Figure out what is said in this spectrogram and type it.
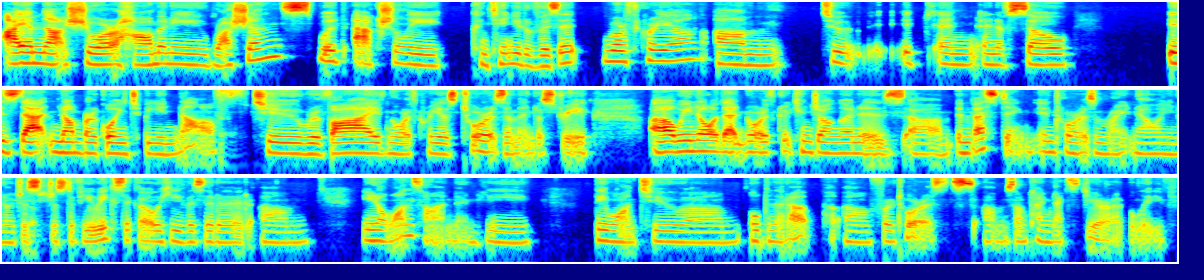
I am not sure how many Russians would actually continue to visit North Korea, um, to it, and and if so, is that number going to be enough to revive North Korea's tourism industry? We know that North Korea, Kim Jong-un is investing in tourism right now. You know, just just a few weeks ago, he visited, you know, Wonsan, and they want to um, open it up uh, for tourists um, sometime next year, I believe.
